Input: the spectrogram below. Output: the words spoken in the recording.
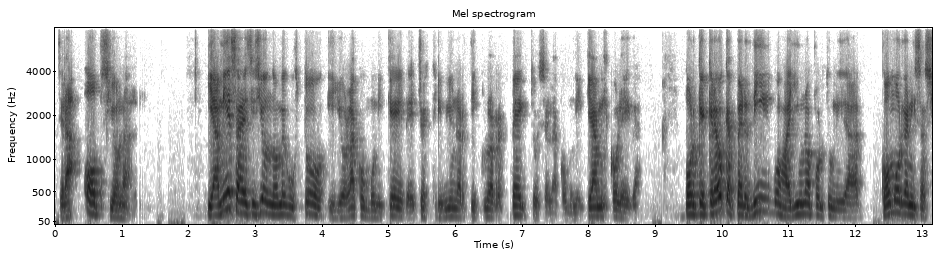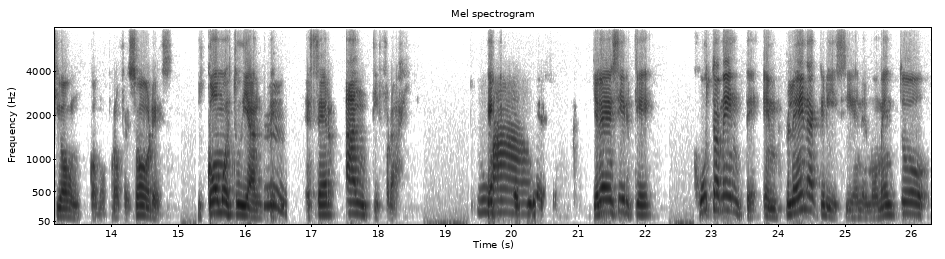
Será opcional. Y a mí esa decisión no me gustó y yo la comuniqué, de hecho escribí un artículo al respecto y se la comuniqué a mis colegas, porque creo que perdimos allí una oportunidad como organización, como profesores y como estudiantes mm. de ser antifrágil. Wow. quiere decir que justamente en plena crisis, en el momento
